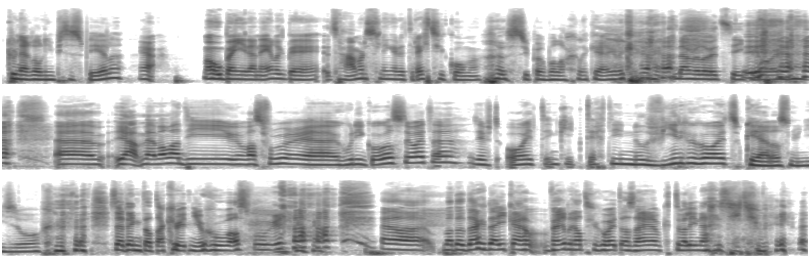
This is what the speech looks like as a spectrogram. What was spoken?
Ik wil naar de Olympische Spelen. Maar hoe ben je dan eigenlijk bij het hamerslingeren terechtgekomen? Super belachelijk eigenlijk. dan willen we het zeker horen. Ehm, ja, mijn mama die was vroeger eh, goed in kogelstoten. Ze heeft ooit, denk ik, 1304 gegooid. Oké, ja, dat is nu niet zo. Zij denkt dat dat ik weet niet hoe goed was vroeger. Eh, maar de dag dat ik haar verder had gegooid dan zij, heb ik het wel in haar gezicht gebleven.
